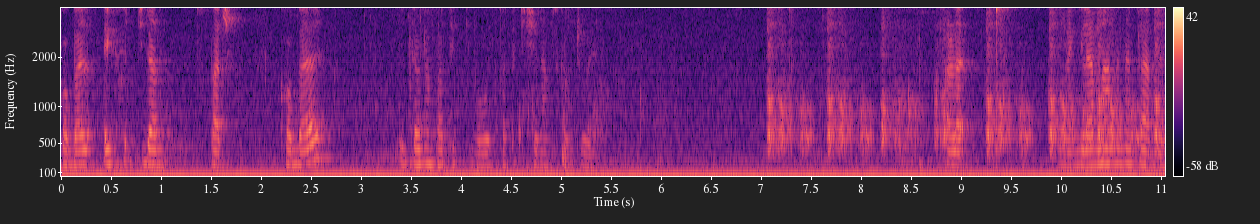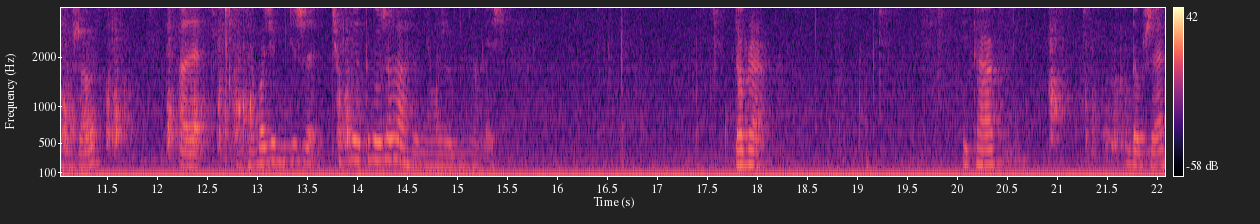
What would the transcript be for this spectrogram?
Kobel. Ej, chodź ci dam. Patrz. Kobel. I to na patyki, bo patyki się nam skończyły. Ale węgla mamy naprawdę dużo. Ale zawodzi mnie, że ciągle tego żelaza nie możemy znaleźć. Dobra. I tak. Dobrze,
